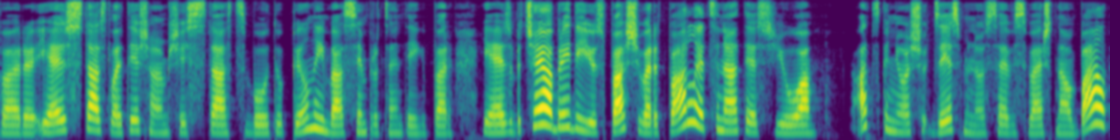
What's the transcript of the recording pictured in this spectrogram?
par Jēzus stāstu, lai tiešām šis stāsts būtu pilnībā simtprocentīgi par Jēzu. Bet šajā brīdī jūs paši varat pārliecināties, jo Atskaņošu dziesmu no sevis vairs nav bail,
